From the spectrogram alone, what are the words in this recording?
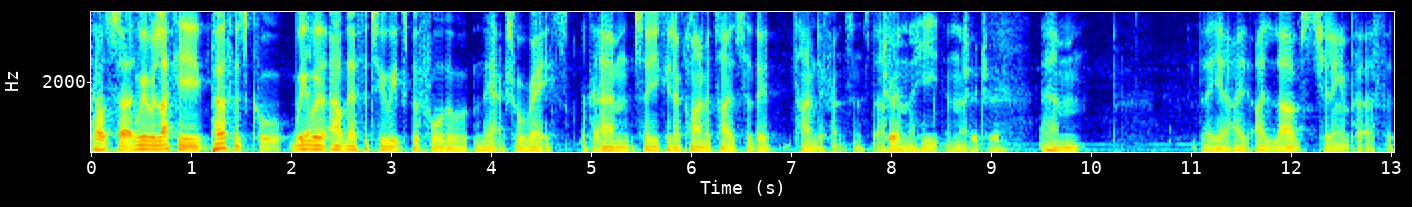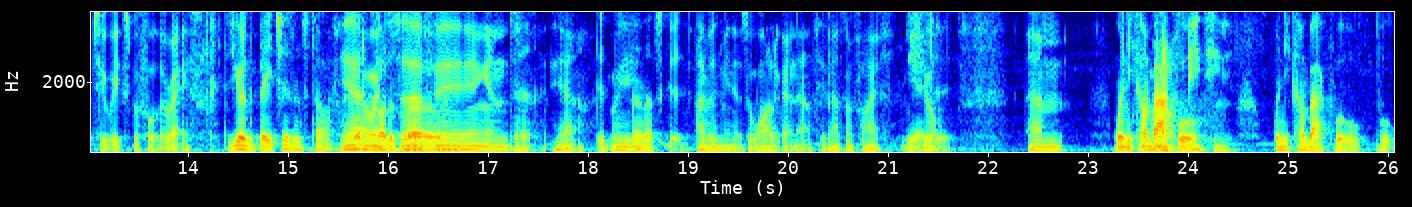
How was Perth? we were lucky. Perth was cool. We Yeah. were out there for two weeks before the the actual race. Okay. Um, so you could acclimatize to the time difference and stuff True. and the heat and the, True, true. um. But yeah, I I loved chilling in Perth for two weeks before the race. Did you go to the beaches and stuff? Like, Yeah, I went Cottesloe and- surfing and Yeah. yeah, Did, we. oh, that's good. I mean, it was a while ago now, 2005. Yeah, sure. dude. Um, When you come when back, we'll 18. when you come back, we'll we'll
